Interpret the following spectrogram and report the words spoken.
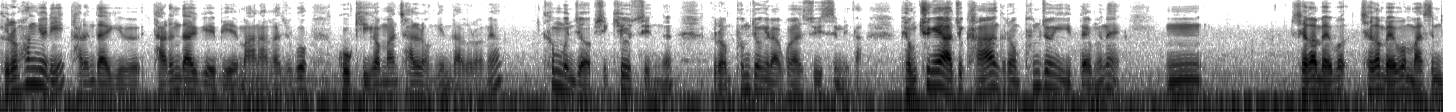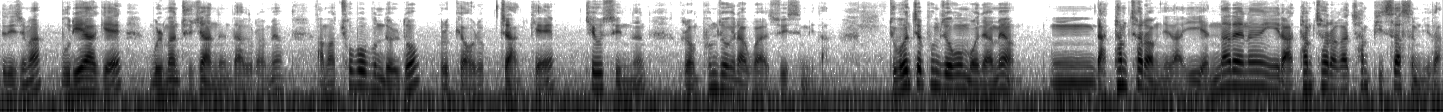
그런 확률이 다른 다육이 다른 다육이에 비해 많아가지고 그 기간만 잘 넘긴다 그러면 큰 문제 없이 키울 수 있는 그런 품종이라고 할 수 있습니다. 병충해 아주 강한 그런 품종이기 때문에 음 제가 매번 제가 매번 말씀드리지만 무리하게 물만 주지 않는다 그러면 아마 초보분들도 그렇게 어렵지 않게 키울 수 있는 그런 품종이라고 할 수 있습니다. 두 번째 품종은 뭐냐면 음, 라탐철화입니다. 이 옛날에는 이 라탐철화가 참 비쌌습니다.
